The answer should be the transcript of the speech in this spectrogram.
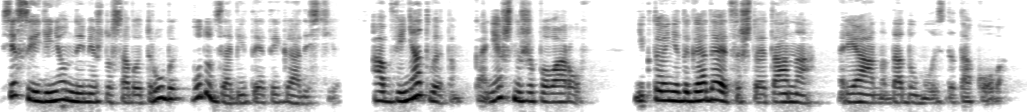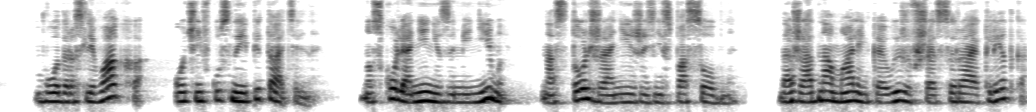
все соединенные между собой трубы будут забиты этой гадостью. А обвинят в этом, конечно же, поваров. Никто и не догадается, что это она, Риана, додумалась до такого. Водоросли вакха очень вкусные и питательны, но сколь они незаменимы, настоль же они и жизнеспособны. Даже одна маленькая выжившая сырая клетка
